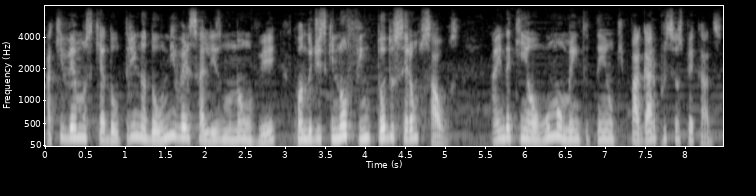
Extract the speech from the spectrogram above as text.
Aqui vemos que a doutrina do universalismo não vê quando diz que no fim todos serão salvos, ainda que em algum momento tenham que pagar por seus pecados.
